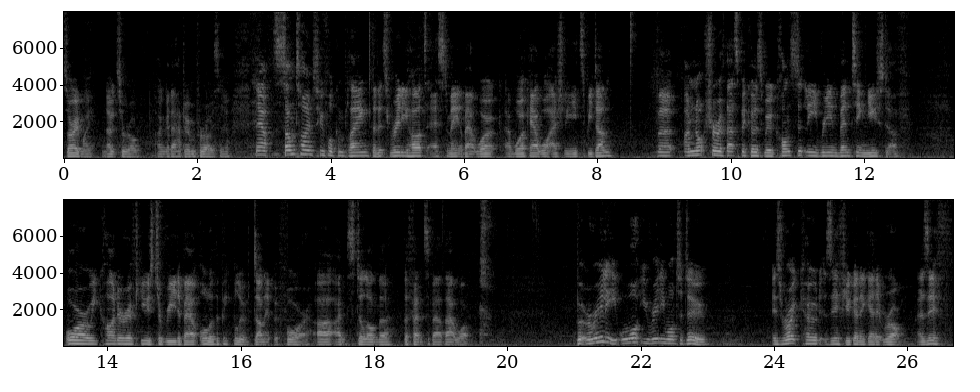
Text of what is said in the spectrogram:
sorry, my notes are wrong. I'm going to have to improvise now. Now, sometimes people complain that it's really hard to estimate about work and work out what actually needs to be done. But I'm not sure if that's because we're constantly reinventing new stuff, or we kind of refuse to read about all of the people who've done it before. Uh, I'm still on the, the fence about that one. But really, what you really want to do is write code as if you're going to get it wrong, as if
